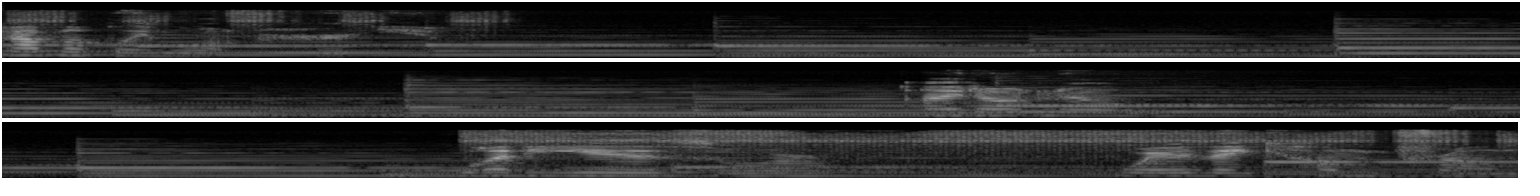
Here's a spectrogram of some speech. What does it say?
probably won't hurt you. I don't know what he is or where they come from.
